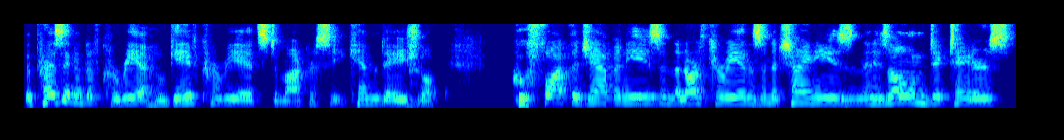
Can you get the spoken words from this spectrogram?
the president of Korea who gave Korea its democracy, Kim Dae-jung, who fought the Japanese and the North Koreans and the Chinese and his own dictators.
